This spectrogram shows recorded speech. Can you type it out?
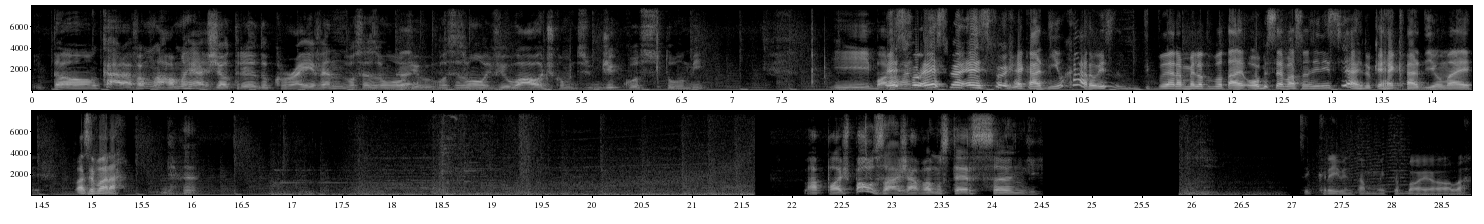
Então, cara, vamos lá, vamos reagir ao trailer do Craven. Vocês vão ouvir, vocês vão ouvir o áudio como de, costume. E bora Esse lá. foi, esse, foi, esse foi o recadinho, cara. Isso, tipo, era melhor tu botar observações iniciais do que recadinho, mas. Vai se varar. Ah, pode pausar já, vamos ter sangue. Esse Craven tá muito boiola.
